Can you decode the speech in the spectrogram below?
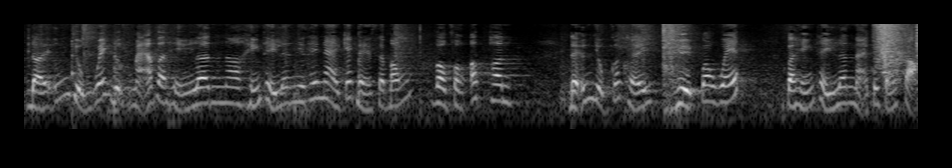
Đợi ứng dụng quét được mã và hiện lên ờ, hiển thị lên như thế này, các bạn sẽ bấm vào phần Open để ứng dụng có thể duyệt qua web và hiển thị lên mã của sản phẩm.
